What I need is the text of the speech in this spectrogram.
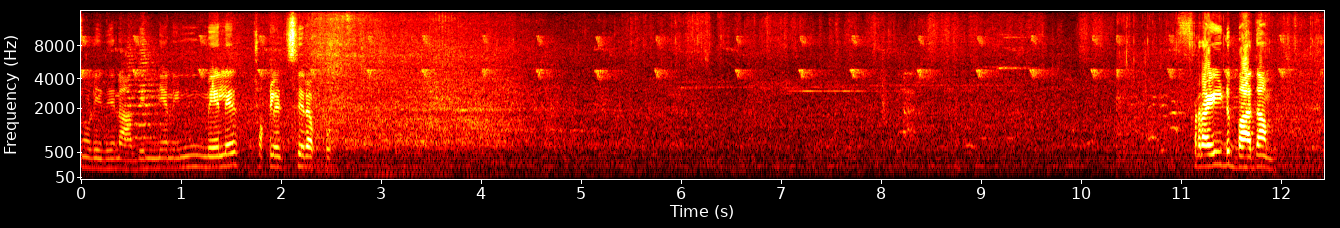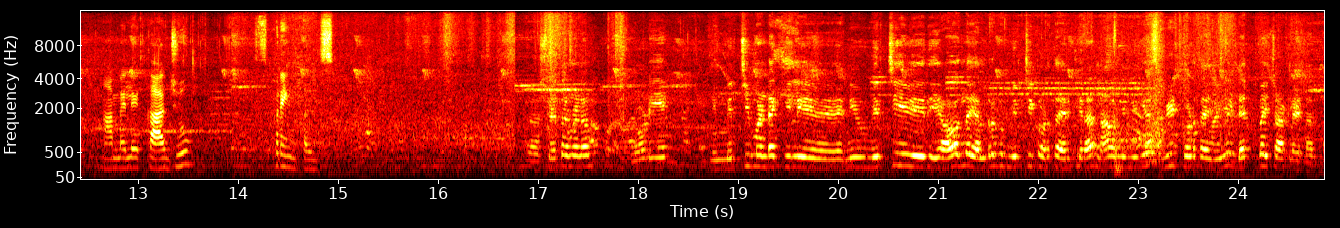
ನೋಡಿದ್ದೀನಿ ಅದಿನ್ನೇನು ಮೇಲೆ ಚಾಕ್ಲೇಟ್ ಸಿರಪ್ಪು ಫ್ರೈಡ್ ಬಾದಾಮ್, ಆಮೇಲೆ ಕಾಜು, ಸ್ಪ್ರಿಂಕಲ್ಸ್. ಶ್ವೇತಾ ಮೇಡಮ್, ನೋಡಿ ನಿಮ್ಮ ಮಿರ್ಚಿ ಮಂಡಕ್ಕಿಲಿ ನೀವು ಮಿರ್ಚಿ ಇದು ಯಾವಾಗಲೂ ಎಲ್ರಿಗೂ ಮಿರ್ಚಿ ಕೊಡ್ತಾ ಇರ್ತೀರಾ? ನಾವು ನಿಮಗೆ ಸ್ವೀಟ್ ಕೊಡ್ತಾ ಇದೀವಿ ಡೆತ್ ಬೈ ಚಾಕ್ಲೇಟ್ ಅಂತ.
